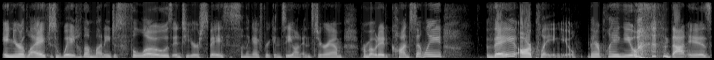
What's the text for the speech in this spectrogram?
in your life just wait till the money just flows into your space this is something i freaking see on instagram promoted constantly they are playing you. They're playing you. That is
